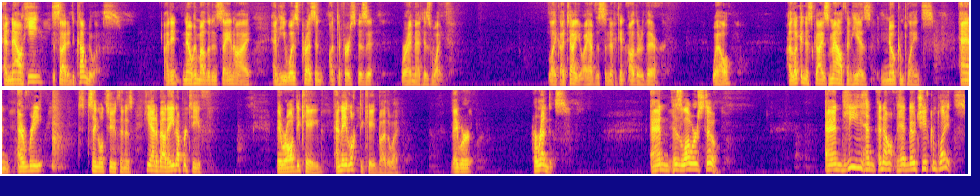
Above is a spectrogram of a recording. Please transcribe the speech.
And now he decided to come to us. I didn't know him other than saying hi, and he was present at the first visit where I met his wife. Like I tell you, I have the significant other there. Well, I look in this guy's mouth and he has no complaints. And every single tooth in his, he had about eight upper teeth. They were all decayed, and they looked decayed, by the way. They were horrendous. And his lowers, too. And he had, you know, had no chief complaints.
